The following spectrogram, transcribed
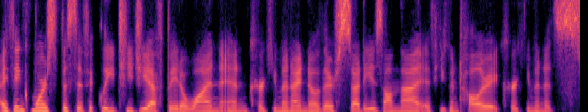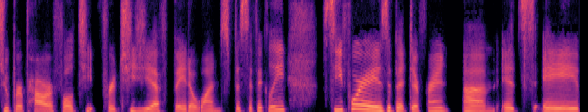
I think more specifically TGF beta 1 and curcumin. I know there's studies on that. If you can tolerate curcumin, it's super powerful t- for TGF beta 1 specifically specifically. C4A is a bit different. Um, it's a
